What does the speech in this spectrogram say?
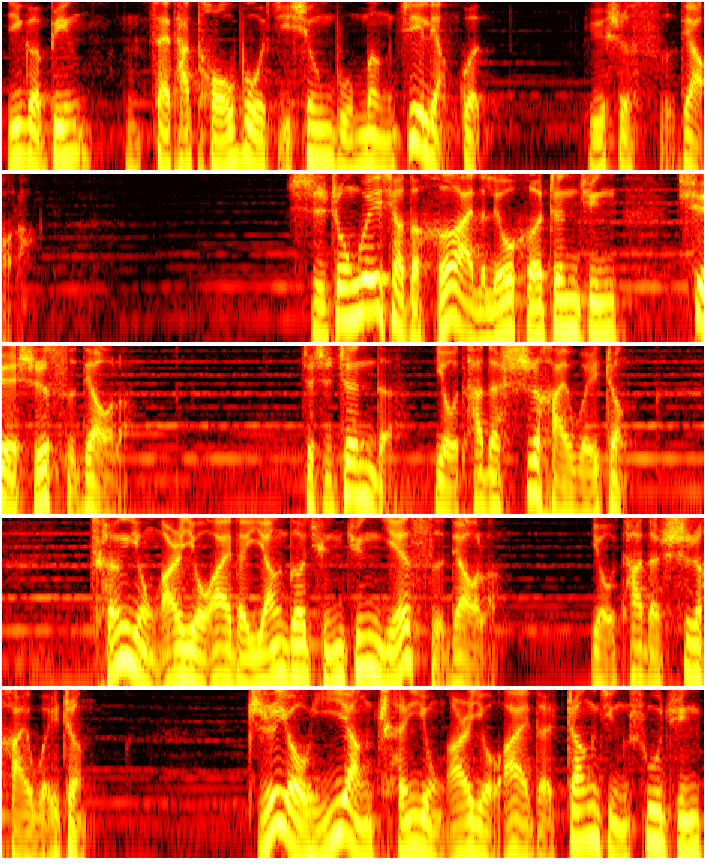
一个兵在他头部及胸部猛击两棍，于是死掉了。始终微笑的和蔼的刘和真君确实死掉了，这是真的，有他的尸骸为证。沉勇而有爱的杨德群君也死掉了，有他的尸骸为证。只有一样沉勇而有爱的张静书君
